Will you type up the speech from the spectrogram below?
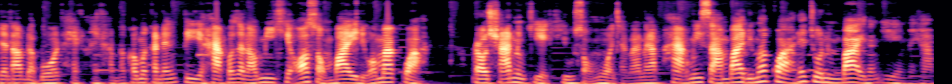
ได้รับดับเบิลแท็กนะครับแล้วก็เมื่อการเด้งตีหากว่าสนามมีเคออสสองใบหรือว่ามากกว่า เราชาร์จหนึ่งเกียรติฮิวสองหน่วยจากนั้นนะครับ หากมี 3 ใบหรือมากกว่าได้จวนหนึ่งใบนั่นเองนะครับ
